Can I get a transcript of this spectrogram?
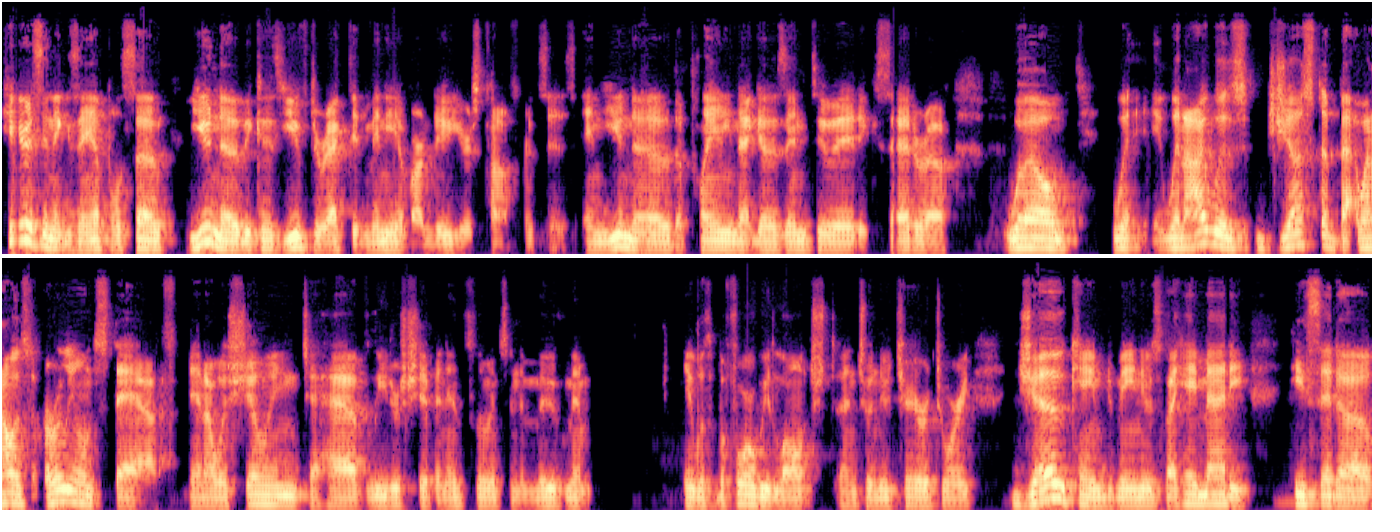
here's an example. So you know because you've directed many of our New Year's conferences, and you know the planning that goes into it, etc. Well, when, when I was just about when I was early on staff and I was showing to have leadership and influence in the movement it was before we launched into a new territory. Joe came to me and he was like, "Hey, Maddie," he said, uh,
